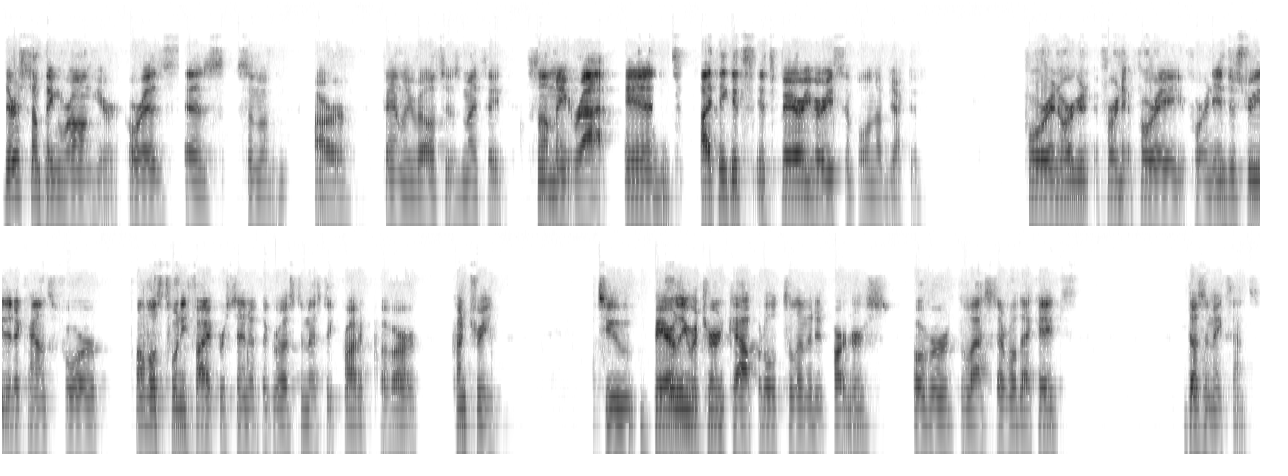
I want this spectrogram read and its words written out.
there's something wrong here. Or as, as some of our family relatives might say, something ain't right. And I think it's it's very very simple and objective. For an organ for an for a for an industry that accounts for almost 25% of the gross domestic product of our country to barely return capital to limited partners over the last several decades doesn't make sense.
